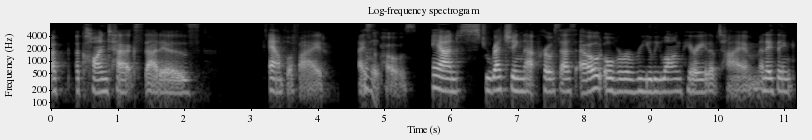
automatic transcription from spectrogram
a, a context that is amplified, I right. suppose, and stretching that process out over a really long period of time. And I think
